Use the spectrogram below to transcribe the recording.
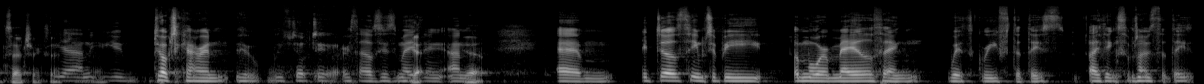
etc., etc. Yeah, and you talked to Karen, who we've talked to ourselves, who's amazing, yeah. and yeah. Um, it does seem to be a more male thing with grief that they, I think sometimes that they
